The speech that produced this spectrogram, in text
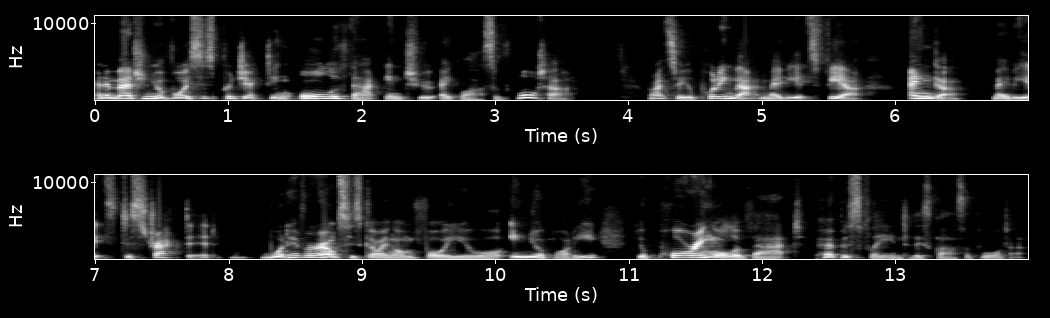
and imagine your voice is projecting all of that into a glass of water, right? So you're putting that, maybe it's fear, anger, maybe it's distracted, whatever else is going on for you or in your body, you're pouring all of that purposefully into this glass of water.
